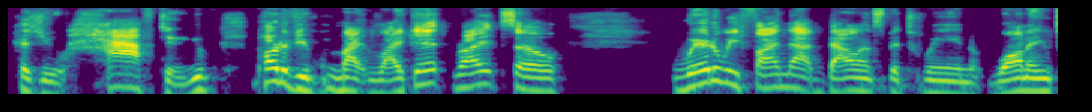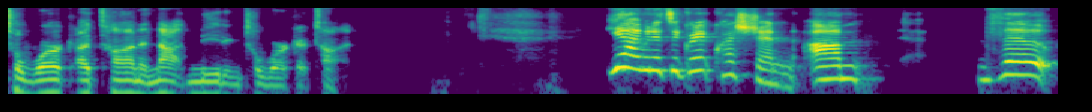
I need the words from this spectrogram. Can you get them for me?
because you have to you part of you might like it right so where do we find that balance between wanting to work a ton and not needing to work a ton yeah i mean it's a great question um, the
